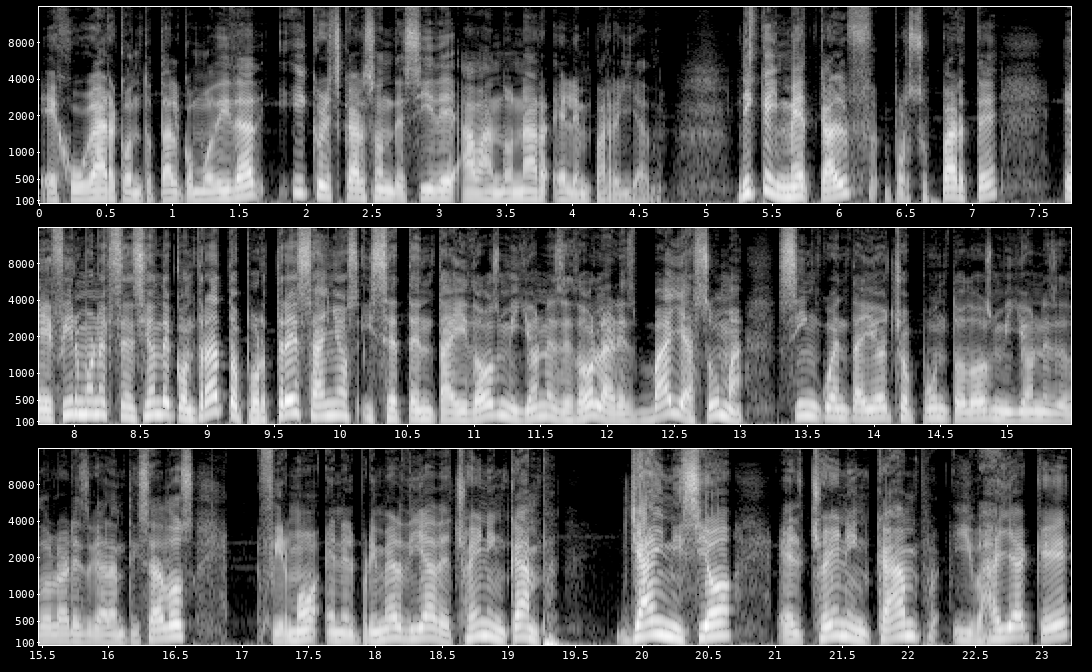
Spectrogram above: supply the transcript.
eh, jugar con total comodidad y Chris Carson decide abandonar el emparrillado. DK Metcalf, por su parte, eh, firma una extensión de contrato por 3 años y 72 millones de dólares. Vaya suma, 58.2 millones de dólares garantizados. Firmó en el primer día de Training Camp. Ya inició el Training Camp y vaya que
